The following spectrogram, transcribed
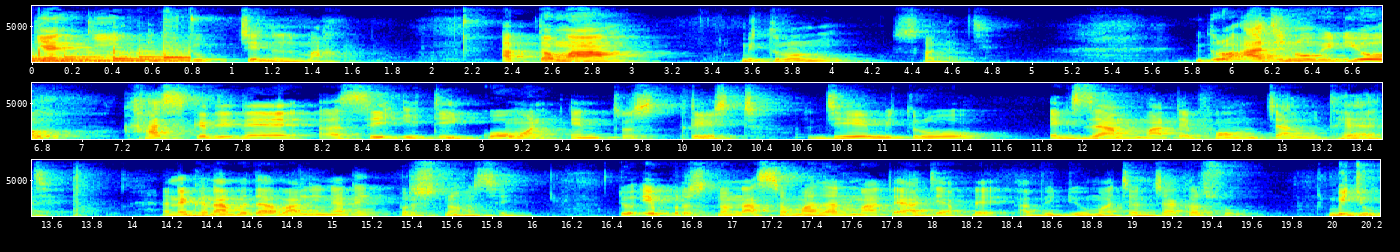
જ્ઞાનકી યુટ્યુબ ચેનલમાં આપ તમામ મિત્રોનું સ્વાગત છે. મિત્રો, આજનો વીડિયો ખાસ કરીને સીઈટી કોમન એન્ટ્રન્સ ટેસ્ટ જે મિત્રો એક્ઝામ માટે ફોર્મ ચાલુ થયા છે અને ઘણા બધા વાલીના કંઈક પ્રશ્ન હશે, તો એ પ્રશ્નના સમાધાન માટે આજે આપણે આ વિડીયોમાં ચર્ચા કરશું. બીજું,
